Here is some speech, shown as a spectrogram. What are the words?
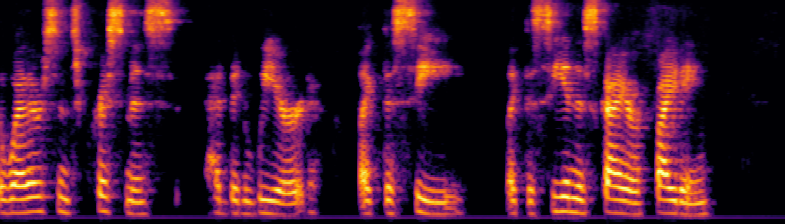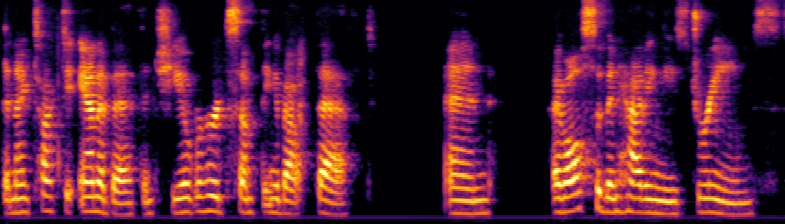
The weather since Christmas had been weird, like the sea, like the sea and the sky are fighting. Then I talked to Annabeth, and she overheard something about theft. And I've also been having these dreams.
